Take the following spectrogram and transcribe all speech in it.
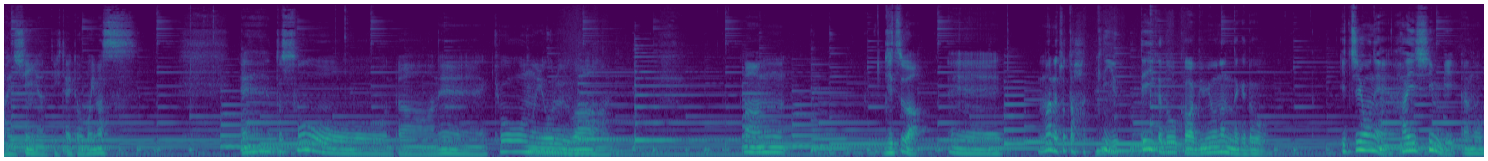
配信やっていきたいと思います。えーとそうだね。今日の夜はまああの実はえーまだちょっとはっきり言っていいかどうかは微妙なんだけど一応ね配信日あの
